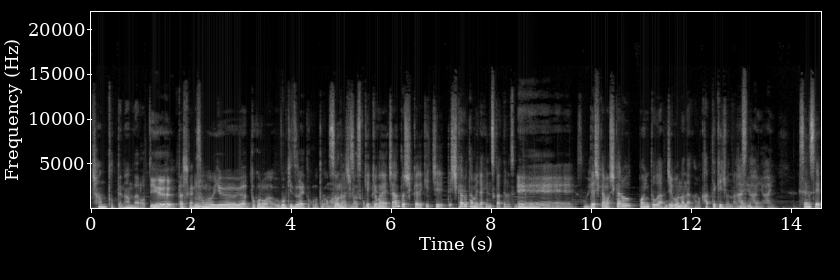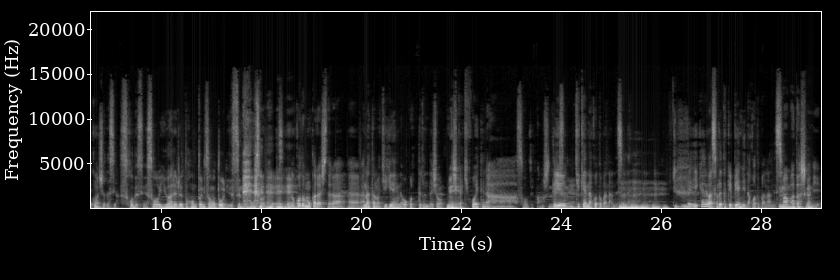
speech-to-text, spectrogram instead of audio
ちゃんとってなんだろうっていう、確かにそういうところは動きづらいところとかもあったそうなんですりしますかもね。結局ね、ちゃんとしっかりきっちりって叱るためだけに使ってるんですね。ええそういうで、しかも叱るポイントが自分の中の勝手基準なんではいすね。はいはい。先制君主ですよ。そうですね。そう言われると本当にその通りですね。そうなんです。ええ子供からしたら、ああなたの機嫌で怒ってるんでしょ？にしか聞こえてない。ああ、そうかもしってれないですね。いう危険な言葉なんですようんうんね。うんうんで、言い換えればそれだけ便利な言葉なんですよ。まあまあ確かに。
